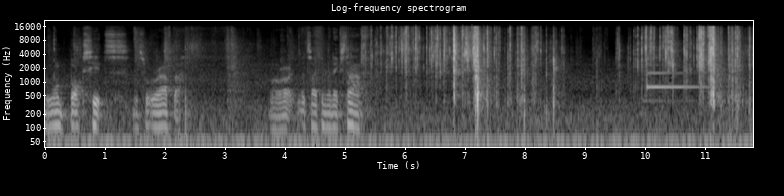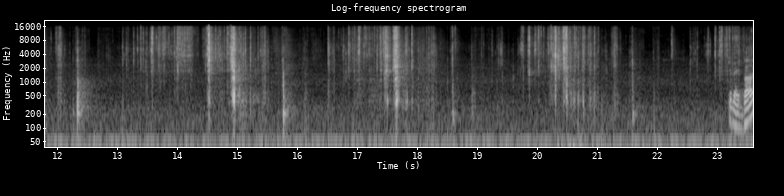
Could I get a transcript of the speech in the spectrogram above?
We want box hits. That's what we're after. Alright, let's open the next half. G'day, Bo.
